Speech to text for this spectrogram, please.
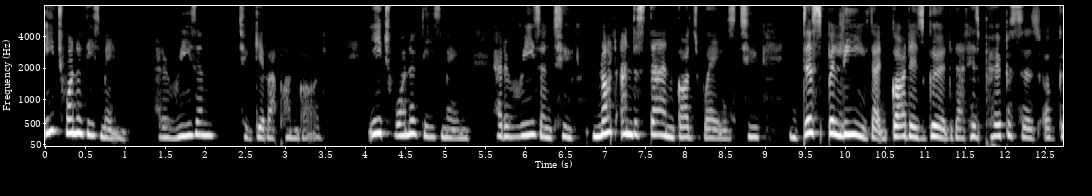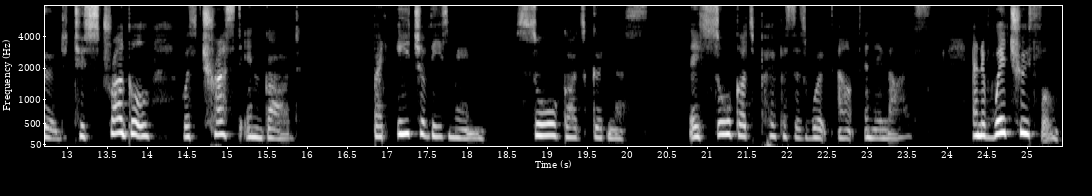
Each one of these men had a reason to give up on God. Each one of these men had a reason to not understand God's ways, to disbelieve that God is good, that his purposes are good, to struggle with trust in God. But each of these men saw God's goodness. They saw God's purposes worked out in their lives. And if we're truthful,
